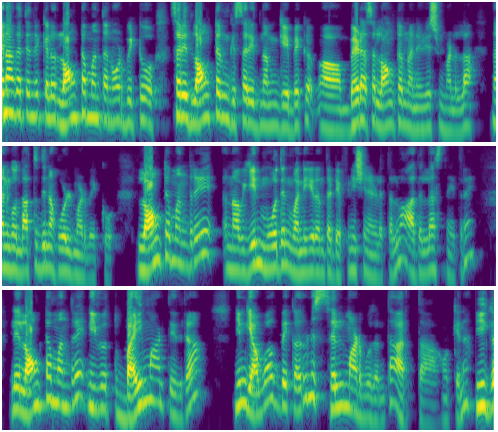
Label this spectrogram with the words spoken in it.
ಏನಾಗುತ್ತೆ ಅಂದ್ರೆ ಕೆಲವರು ಲಾಂಗ್ ಟರ್ಮ್ ಅಂತ ನೋಡ್ಬಿಟ್ಟು, ಸರ್, ಇದು ಲಾಂಗ್ ಟರ್ಮ್ಗೆ ಸರ್, ಇದು ನಮಗೆ ಬೇಕ ಬೇಡ ಸರ್ ಲಾಂಗ್ ಟರ್ಮ್ ನಾನು ಇನ್ವೆಸ್ಟ್ ಮಾಡಲ್ಲ ನನಗೊಂದು ಹತ್ತು ದಿನ ಹೋಲ್ಡ್ ಮಾಡಬೇಕು. ಲಾಂಗ್ ಟರ್ಮ್ ಅಂದ್ರೆ, ನಾವು ಏನ್ ಮೋರ್ ದೆನ್ ಒನ್ ಇಯರ್ ಅಂತ ಡೆಫಿನೇಷನ್ ಹೇಳುತ್ತಲ್ವ, ಅದೆಲ್ಲ ಸ್ನೇಹಿತರೆ ಇಲ್ಲಿ ಲಾಂಗ್ ಟರ್ಮ್ ಅಂದ್ರೆ ನೀವು ಇವತ್ತು ಬೈ ಮಾಡ್ತಿದ್ರ ನಿಮ್ಗೆ ಯಾವಾಗ ಬೇಕಾದ್ರೂ ನೀವು ಸೆಲ್ ಮಾಡ್ಬೋದು ಅಂತ ಅರ್ಥ ಓಕೆನಾ ಈಗ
